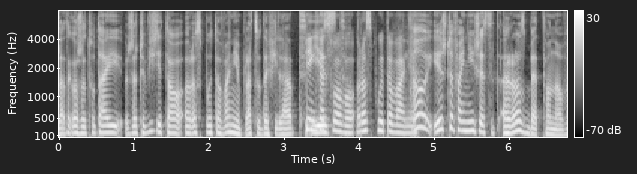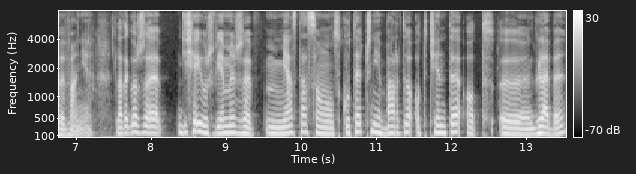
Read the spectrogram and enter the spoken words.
Dlatego, że tutaj rzeczywiście to rozpłytowanie placu defilat Piękne jest... słowo, rozpłytowanie. No, jeszcze fajniejsze jest rozbetonowywanie. Dlatego, że dzisiaj już wiemy, że miasta są skutecznie bardzo odcięte od y, gleby.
